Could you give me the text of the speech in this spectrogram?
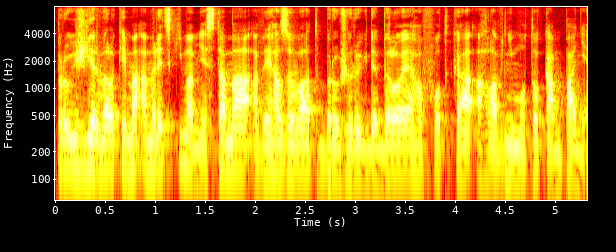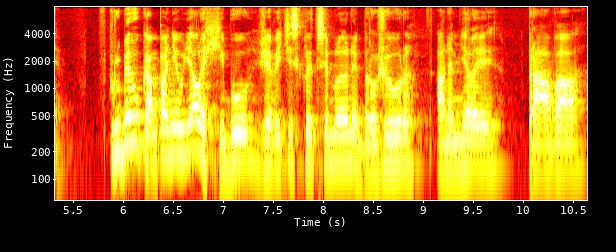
projíždět velkýma americkýma městama a vyhazovat brožury, kde bylo jeho fotka a hlavní moto kampaně. V průběhu kampaně udělali chybu, že vytiskli 3 miliony brožur a neměli práva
